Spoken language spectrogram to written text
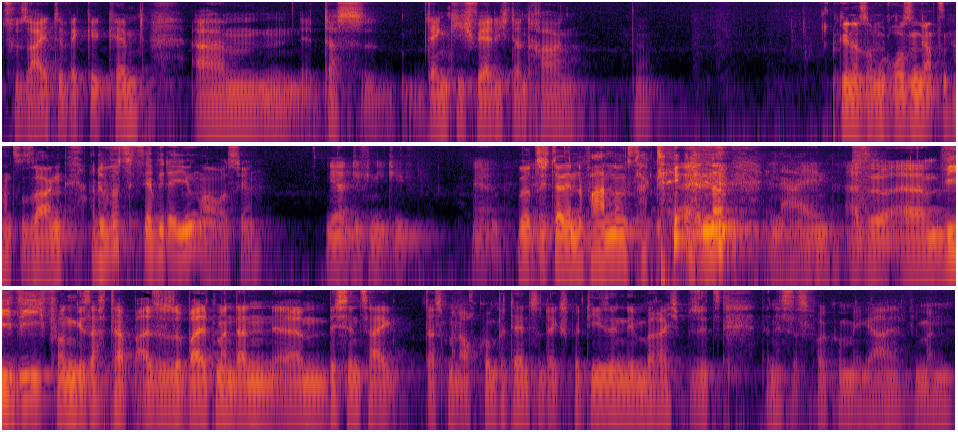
zur Seite weggekämmt, ähm, das denke ich, werde ich dann tragen. Genau, so im Großen und Ganzen kannst du sagen, aber du wirst jetzt ja wieder jünger aussehen. Ja, definitiv. Ja. Wird sich da deine Verhandlungstaktik ändern? Nein, also ähm, wie, wie ich vorhin gesagt habe, also sobald man dann ähm, ein bisschen zeigt, dass man auch Kompetenz und Expertise in dem Bereich besitzt, dann ist das vollkommen egal, wie man.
